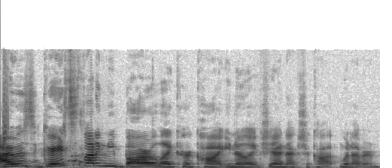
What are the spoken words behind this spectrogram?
I was Grace was letting me borrow like her cot, you know, like she had an extra cot, whatever.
